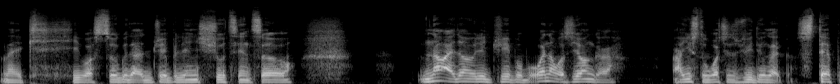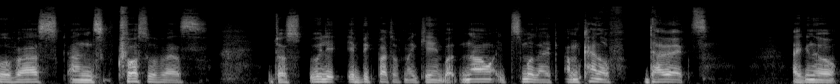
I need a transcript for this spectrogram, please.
Like he was so good at dribbling, shooting. So now I don't really dribble, but when I was younger, I used to watch his video like step overs and crossovers. It was really a big part of my game. But now it's more like I'm kind of direct. Like, you know,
